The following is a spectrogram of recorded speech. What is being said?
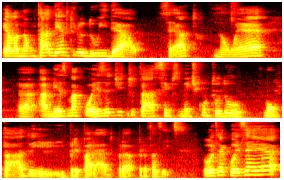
ela não está dentro do ideal, certo? Não é a mesma coisa de tu estar tá simplesmente com tudo montado e, e preparado para fazer isso. Outra coisa é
